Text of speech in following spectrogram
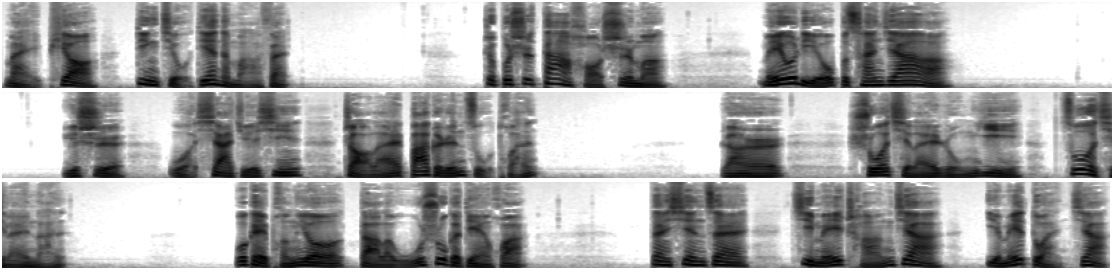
买票、订酒店的麻烦。这不是大好事吗？没有理由不参加啊！于是我下决心找来八个人组团。然而，说起来容易，做起来难。我给朋友打了无数个电话，但现在既没长假也没短假，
